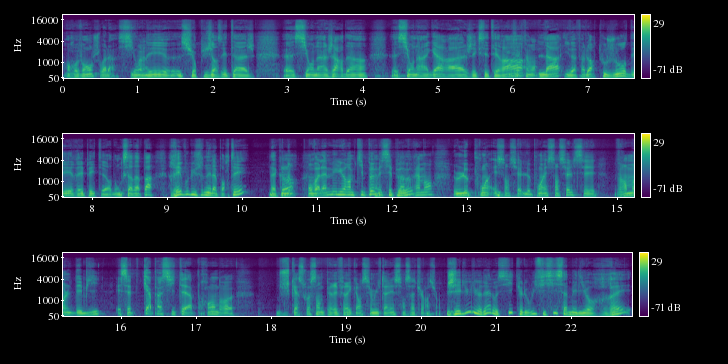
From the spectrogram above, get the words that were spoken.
En revanche, voilà, si on Voilà. est euh, sur plusieurs étages, euh, si on a un jardin, euh, si on a un garage, etc., Exactement. là, il va falloir toujours des répéteurs. Donc ça va pas révolutionner la portée, d'accord on va l'améliorer un petit peu, Un mais c'est pas peu. vraiment le point essentiel. Le point essentiel, c'est vraiment le débit et cette capacité à prendre jusqu'à 60 périphériques en simultané sans saturation. J'ai lu, Lionel, aussi que le Wi-Fi 6 améliorerait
